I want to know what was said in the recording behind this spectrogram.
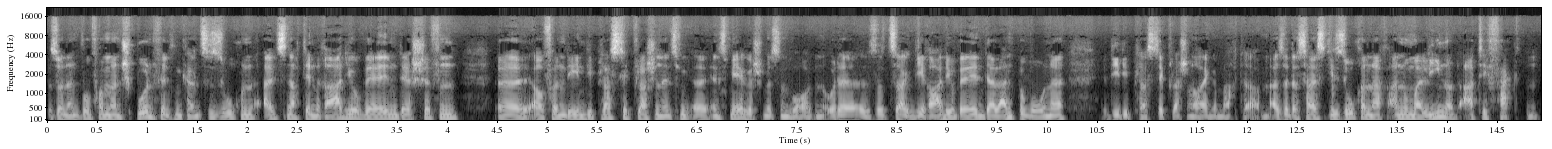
sondern wovon man Spuren finden kann, zu suchen, als nach den Radiowellen der Schiffen, äh, auch von denen die Plastikflaschen ins, äh, ins Meer geschmissen wurden oder sozusagen die Radiowellen der Landbewohner, die die Plastikflaschen reingemacht haben. Also das heißt, die Suche nach Anomalien und Artefakten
